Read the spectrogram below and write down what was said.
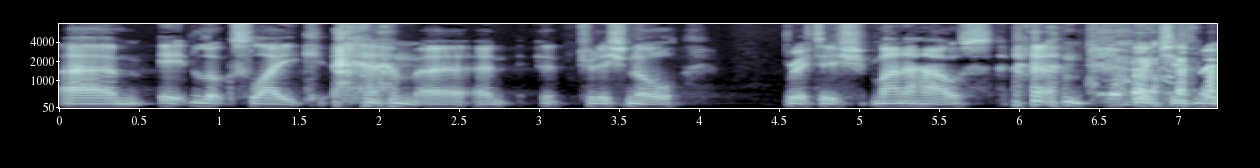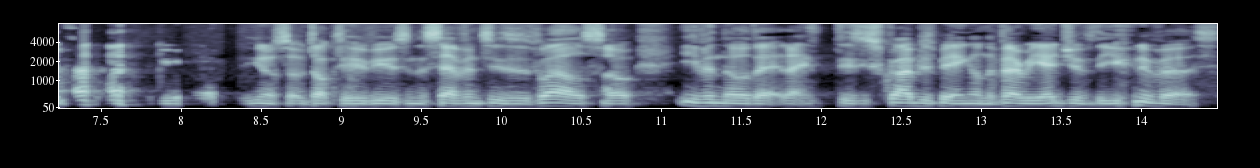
um, it looks like um, a, a, traditional British manor house, um, which is you know sort of Doctor Who views in the seventies as well. So even though they're, they're, described as being on the very edge of the universe,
